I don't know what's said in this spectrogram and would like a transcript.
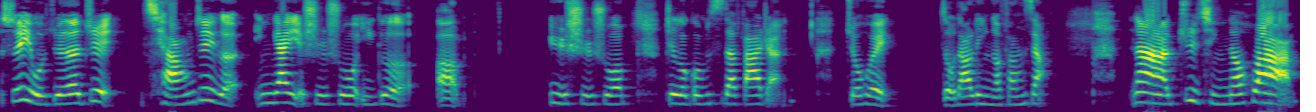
所以我觉得这强这个应该也是说一个呃，预示说这个公司的发展就会走到另一个方向。那剧情的话，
